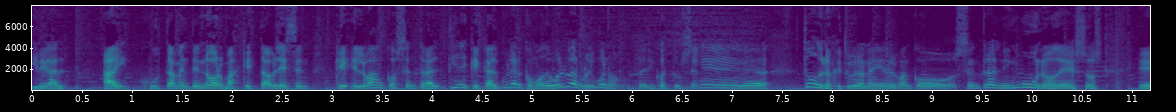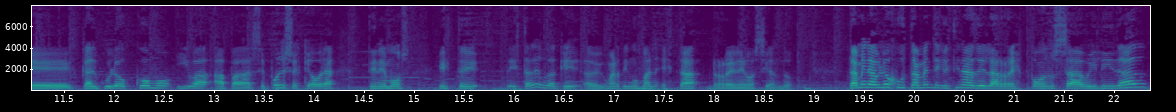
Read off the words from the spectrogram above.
ilegal. hay justamente normas que establecen que el Banco Central tiene que calcular cómo devolverlo. Y bueno, Federico Sturzenegger, todos los que estuvieron ahí en el Banco Central, ninguno de esos eh, calculó cómo iba a pagarse. Por eso es que ahora tenemos este, esta deuda que eh, Martín Guzmán está renegociando. También habló justamente Cristina de la responsabilidad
